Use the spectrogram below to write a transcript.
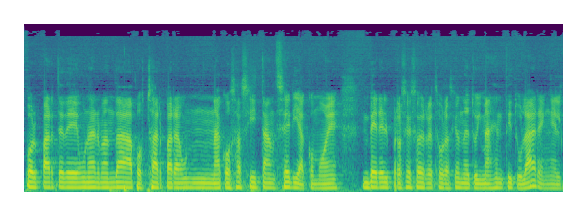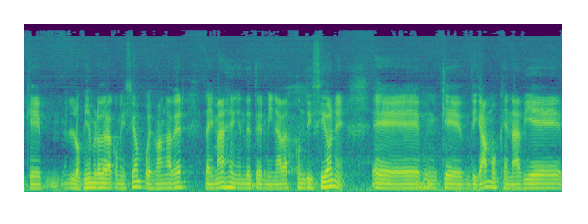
por parte de una hermandad apostar para una cosa así tan seria como es ver el proceso de restauración de tu imagen titular en el que los miembros de la comisión pues van a ver la imagen en determinadas condiciones eh, que digamos que nadie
